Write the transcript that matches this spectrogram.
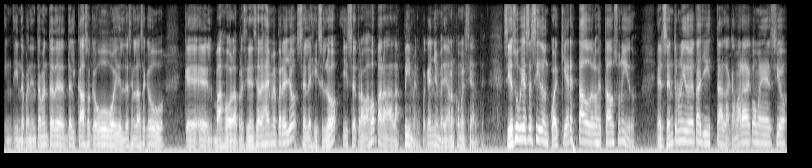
independientemente del caso que hubo y el desenlace que hubo, que bajo la presidencia de Jaime Perello se legisló y se trabajó para las pymes, los pequeños y medianos comerciantes. Si eso hubiese sido en cualquier estado de los Estados Unidos, el Centro Unido de Tallistas, la Cámara de Comercio,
